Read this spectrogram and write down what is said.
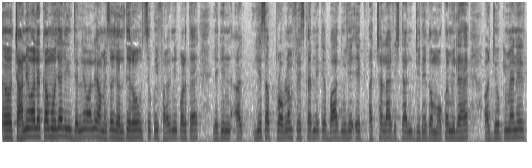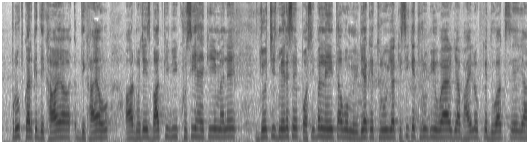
चाहने वाले कम हो जाए, लेकिन जलने वाले हमेशा जलते रहो, उससे कोई फ़र्क नहीं पड़ता है। लेकिन ये सब प्रॉब्लम फेस करने के बाद मुझे एक अच्छा लाइफ स्टाइल जीने का मौका मिला है, और जो कि मैंने प्रूफ करके दिखाया दिखाया हूँ और मुझे इस बात की भी खुशी है कि मैंने जो चीज़ मेरे से पॉसिबल नहीं था, वो मीडिया के थ्रू या किसी के थ्रू भी हुआ है, या भाई लोग के दुआ से या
